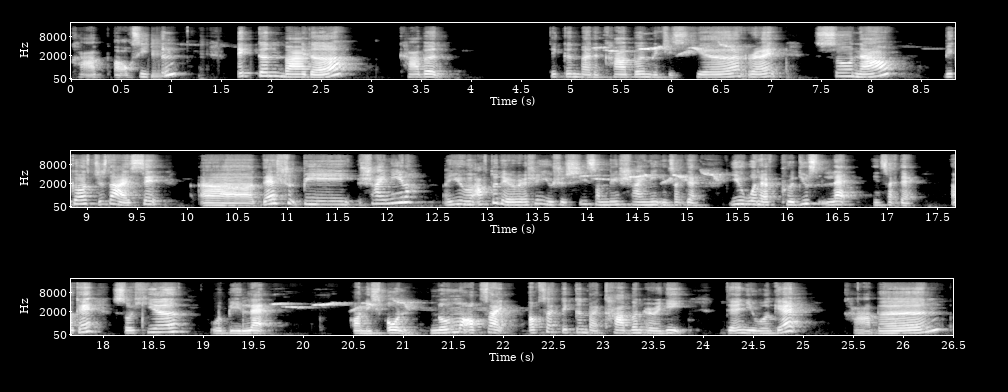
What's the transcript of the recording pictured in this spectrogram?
carb uh, oxygen taken by the carbon. Taken by the carbon, which is here, right? So now, because just now I said uh, there should be shiny. Lah. You after the reaction, you should see something shiny inside there. You would have produced lead inside there. Okay, so here will be lead on its own. No more oxide. Oxide taken by carbon already. Then you will get carbon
